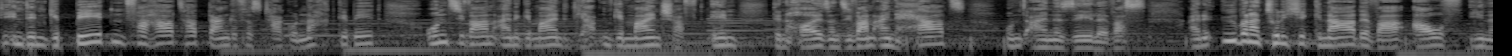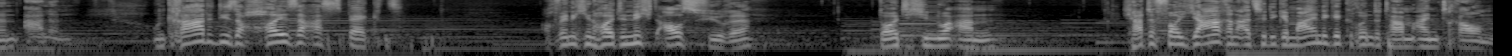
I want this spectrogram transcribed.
die in den Gebeten verharrt hat, danke fürs Tag- und Nachtgebet. Und sie waren eine Gemeinde, die hatten Gemeinschaft in den Häusern. Sie waren ein Herz und eine Seele, was eine übernatürliche Gnade war auf ihnen allen. Und gerade dieser Häuseraspekt, auch wenn ich ihn heute nicht ausführe, deute ich ihn nur an. Ich hatte vor Jahren, als wir die Gemeinde gegründet haben, einen Traum.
